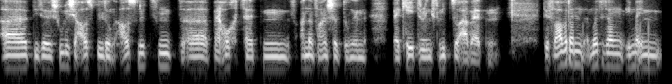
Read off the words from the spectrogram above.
äh, diese schulische Ausbildung ausnützend, äh, bei Hochzeiten, anderen Veranstaltungen, bei Caterings mitzuarbeiten. Das war aber dann, muss ich sagen, immer im,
